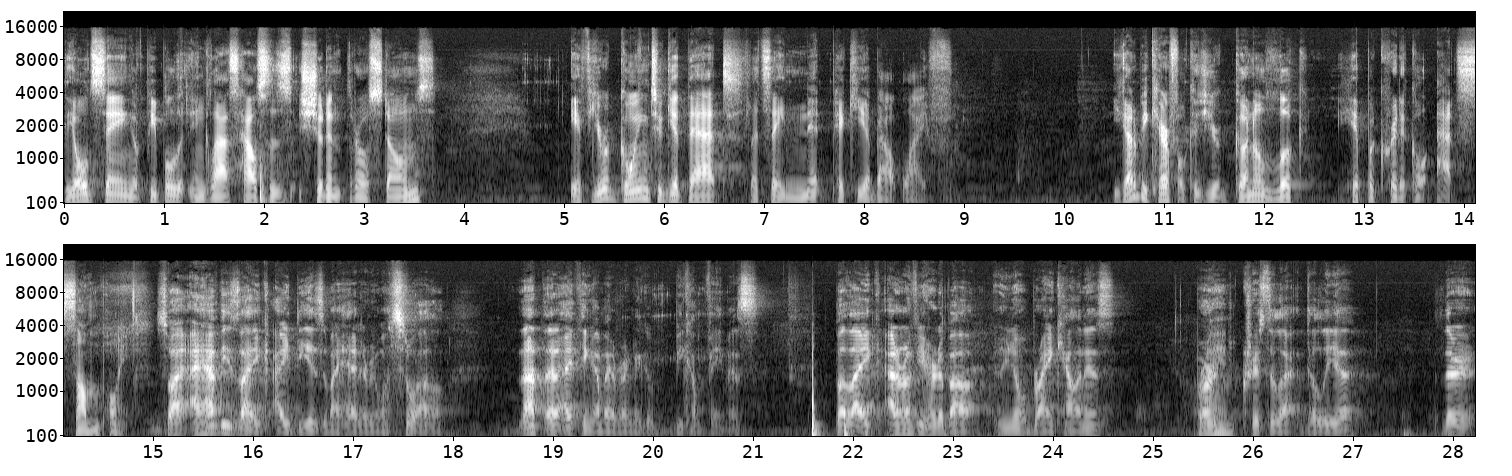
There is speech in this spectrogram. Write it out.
the old saying of people in glass houses shouldn't throw stones. If you're going to get that, let's say, nitpicky about life, you got to be careful because you're to look hypocritical at some point. So I, I have these like ideas in my head every once in a while. Not that I think I'm ever to become famous, but like I don't know if you heard about you know who Brian Callen is, Brian. or Chris. D'Elia. They're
